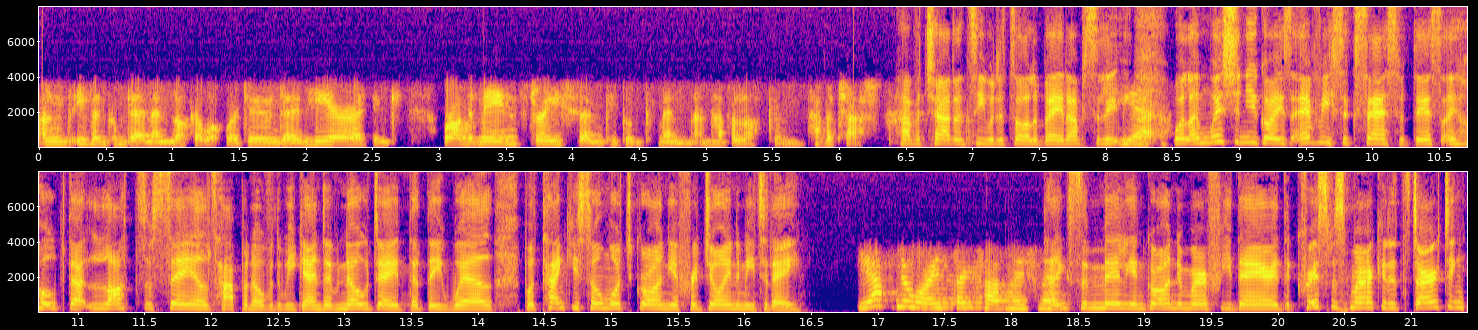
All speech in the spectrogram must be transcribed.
and even come down and look at what we're doing down here. I think we're on the main street, and people can come in and have a look and have a chat. Have a chat and see what it's all about. Absolutely. Yeah. Well, I'm wishing you guys every success with this. I hope that lots of sales happen over the weekend. I've no doubt that they will. But thank you so much, Grania, for joining me today. Yeah, no worries. Thanks for having me. Sinead. Thanks a million, Grania Murphy there. The Christmas market, it's starting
